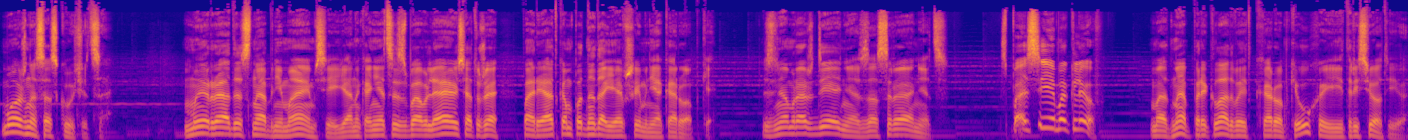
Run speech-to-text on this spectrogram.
можно соскучиться. Мы радостно обнимаемся, и я, наконец, избавляюсь от уже порядком поднадоевшей мне коробки. «С днем рождения, засранец!» «Спасибо, Клюв!» Мэдмэп прикладывает к коробке ухо и трясет ее.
